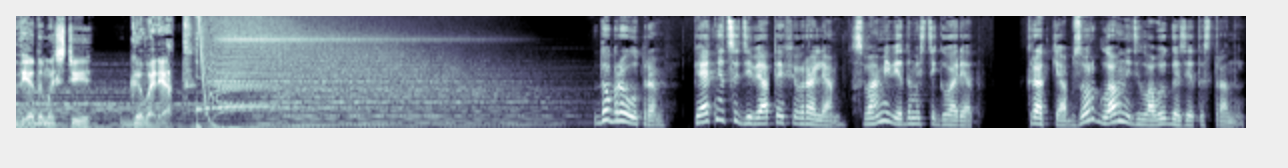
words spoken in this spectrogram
Ведомости говорят. Доброе утро. Пятница, 9 февраля. С вами «Ведомости говорят». Краткий обзор главной деловой газеты страны.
